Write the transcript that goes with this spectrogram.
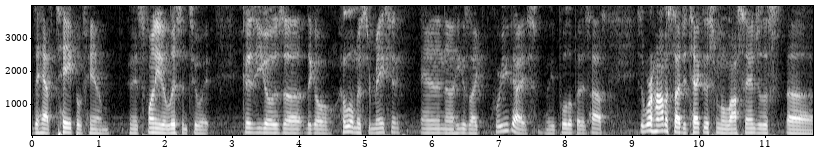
they have tape of him, and it's funny to listen to it because he goes, uh, "They go, hello, Mr. Mason," and uh, he was like, "Who are you guys?" And they pulled up at his house. He said, "We're homicide detectives from the Los Angeles uh,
